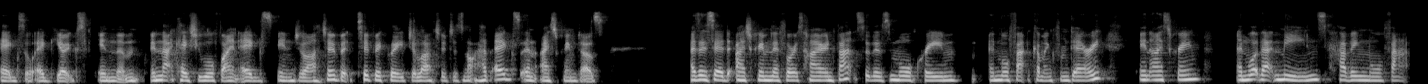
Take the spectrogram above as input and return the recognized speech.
eggs or egg yolks in them. In that case, you will find eggs in gelato, but typically gelato does not have eggs and ice cream does. As I said, ice cream therefore is higher in fat. So there's more cream and more fat coming from dairy in ice cream. And what that means, having more fat,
